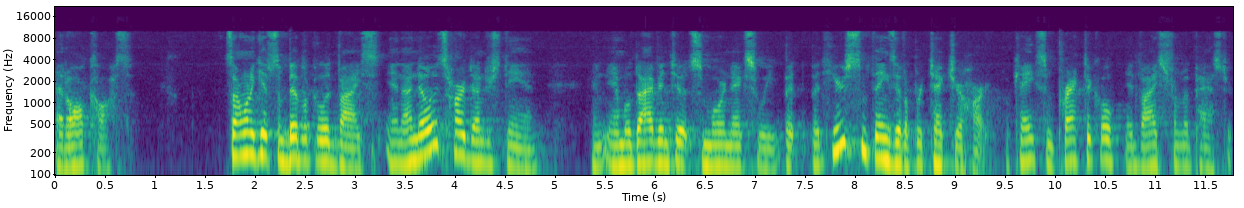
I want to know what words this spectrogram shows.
at all costs. So I want to give some biblical advice. And I know it's hard to understand, and, and we'll dive into it some more next week. But, but here's some things that'll protect your heart, okay? Some practical advice from a pastor.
